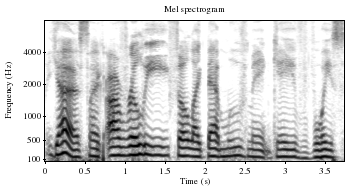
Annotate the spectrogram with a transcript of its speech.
Yes, like I really feel like that movement gave voice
